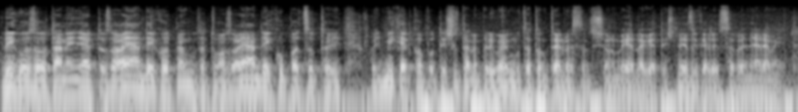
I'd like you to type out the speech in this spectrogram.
Rigó Zoltáné nyert az ajándékot, megmutatom az ajándékkupacot, hogy, hogy miket kapott, és utána pedig megmutatom természetesen a mérleget, és nézzük először a nyereményt.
